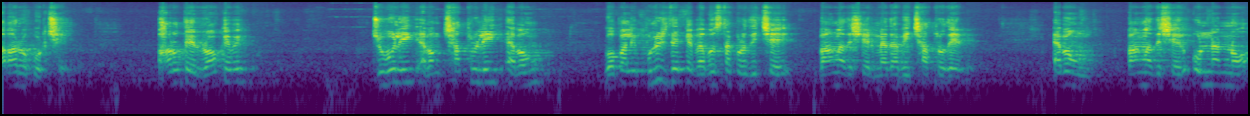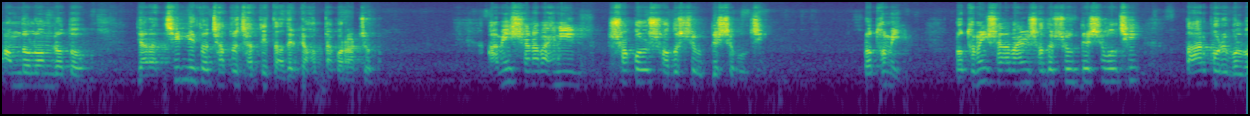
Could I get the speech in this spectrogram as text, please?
আবারও করছে। ভারতের রকে যুবলীগ এবং ছাত্রলীগ এবং গোপালী পুলিশদেরকে ব্যবস্থা করে দিচ্ছে বাংলাদেশের মেধাবী ছাত্রদের এবং বাংলাদেশের অন্যান্য আন্দোলনরত যারা চিহ্নিত ছাত্রছাত্রী তাদেরকে হত্যা করার জন্য। আমি সেনাবাহিনীর সকল সদস্যের উদ্দেশ্যে বলছি। প্রথমেই প্রথমেই সেনাবাহিনীর সদস্যের উদ্দেশ্যে বলছি, তারপরে বলব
